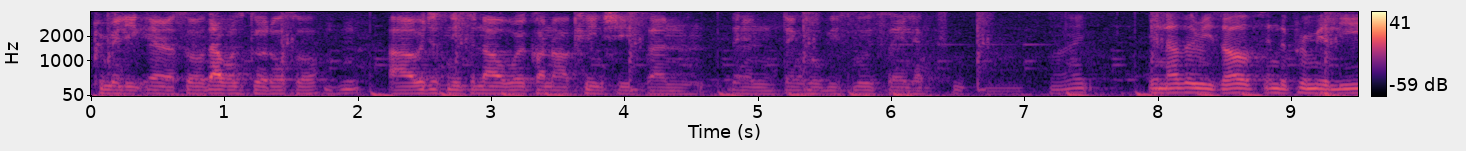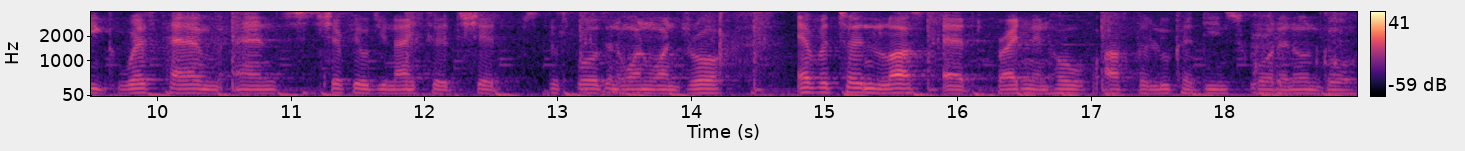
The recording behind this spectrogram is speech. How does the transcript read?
Premier League era. So that was good also. Mm-hmm. Uh, we just need to now work on our clean sheets and then things will be smooth sailing. Right. In other results in the Premier League, West Ham and Sheffield United shared the scores in a 1 1 draw. Everton lost at Brighton and Hove after Luca Digne scored an own goal.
